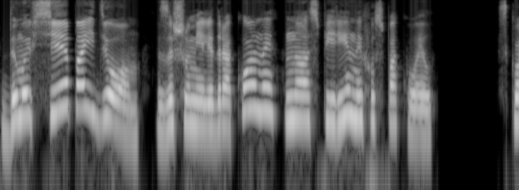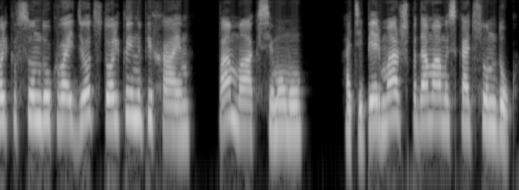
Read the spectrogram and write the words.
Да мы все пойдем!» Зашумели драконы, но аспирин их успокоил. «Сколько в сундук войдет, столько и напихаем. По максимуму. А теперь марш по домам искать сундук.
